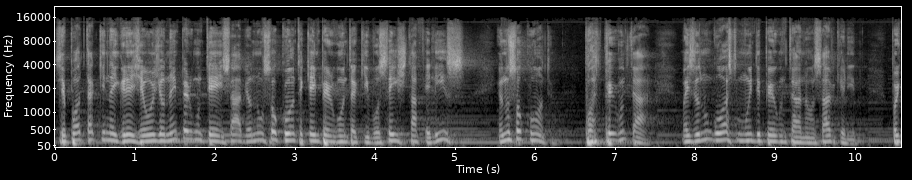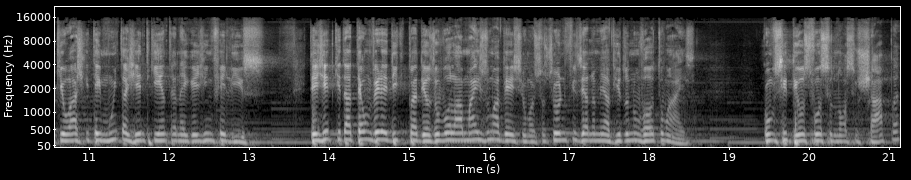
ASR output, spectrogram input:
Você pode estar aqui na igreja hoje, eu nem perguntei, sabe? Eu não sou contra quem pergunta aqui, você está feliz? Eu não sou contra. Pode perguntar. Mas eu não gosto muito de perguntar, não, sabe, querido? Porque eu acho que tem muita gente que entra na igreja infeliz. Tem gente que dá até um veredicto para Deus: eu vou lá mais uma vez, Senhor, mas se o Senhor não fizer na minha vida, eu não volto mais. Como se Deus fosse o nosso chapa,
